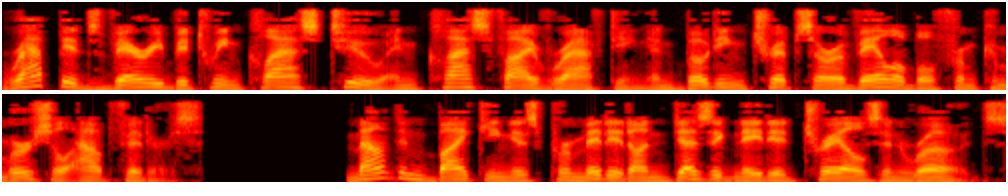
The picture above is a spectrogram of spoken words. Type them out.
Rapids vary between Class 2 and Class 5 rafting and boating trips are available from commercial outfitters. Mountain biking is permitted on designated trails and roads.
